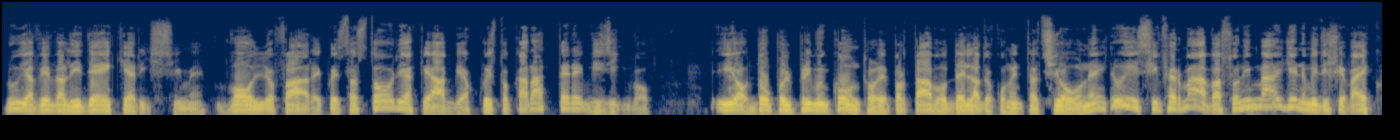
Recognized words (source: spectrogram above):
lui aveva le idee chiarissime. Voglio fare questa storia che abbia questo carattere visivo. Io dopo il primo incontro le portavo della documentazione, lui si fermava su un'immagine e mi diceva ecco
